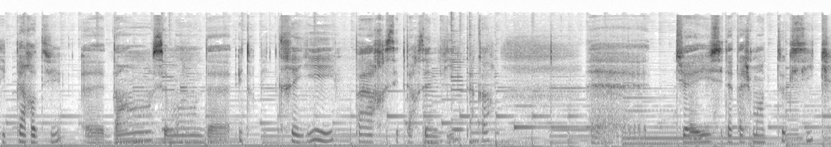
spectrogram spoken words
T'es perdu euh, dans ce monde euh, utopique créé par cette personne vile, d'accord? Euh, tu as eu cet attachement toxique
